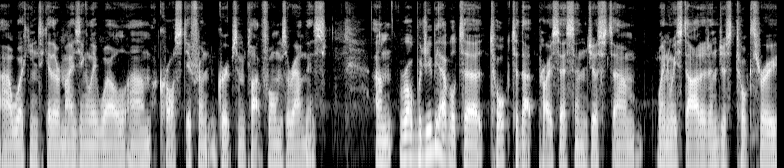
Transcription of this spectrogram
uh, working together amazingly well um, across different groups and platforms around this. Rob, would you be able to talk to that process and just when we started and just talk through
